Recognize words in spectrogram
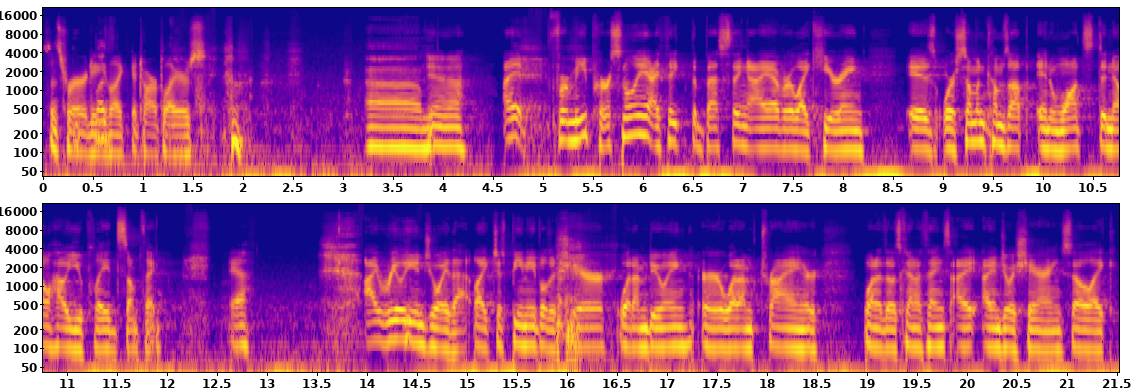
Since we're already Let's- like guitar players. Um, Yeah. I for me personally, I think the best thing I ever like hearing is where someone comes up and wants to know how you played something. Yeah. I really enjoy that. Like just being able to share what I'm doing or what I'm trying or one of those kind of things. I, I enjoy sharing. So like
